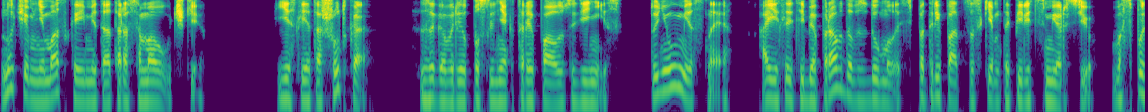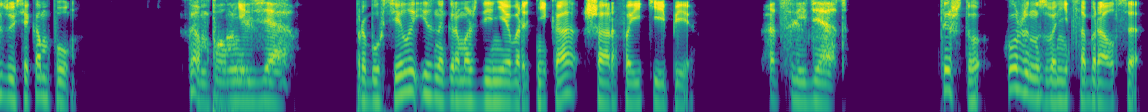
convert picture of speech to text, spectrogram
ну чем не маска имитатора самоучки. «Если это шутка», – заговорил после некоторой паузы Денис, – то неуместная. А если тебе правда вздумалось потрепаться с кем-то перед смертью, воспользуйся компом». «Компом нельзя», – пробухтело из нагромождения воротника, шарфа и кепи. «Отследят». «Ты что, Кожину звонить собрался?»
